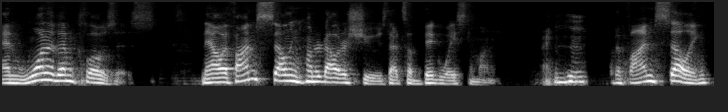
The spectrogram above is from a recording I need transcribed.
and one of them closes. Now, if I'm selling $100 shoes, that's a big waste of money. Mhm. But if I'm selling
